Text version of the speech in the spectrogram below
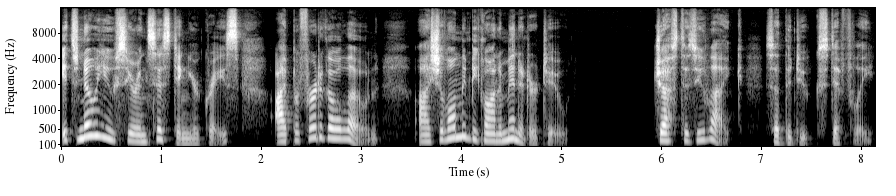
It's no use your insisting, Your Grace. I prefer to go alone. I shall only be gone a minute or two. Just as you like, said the Duke stiffly.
